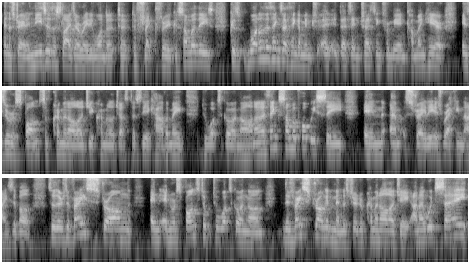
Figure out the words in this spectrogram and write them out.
in Australia. And these are the slides I really wanted to, to flick through because some of these, because one of the things I think I'm in, eh, that's interesting for me in coming here is the response of criminology, criminal justice, the academy to what's going on. And I think some of what we see in um, Australia is recognizable. So there's a very strong, in, in response to, to what's going on, there's very strong administrative criminology. And I would say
